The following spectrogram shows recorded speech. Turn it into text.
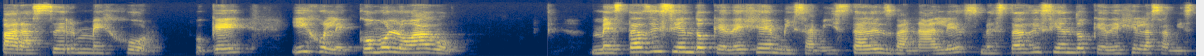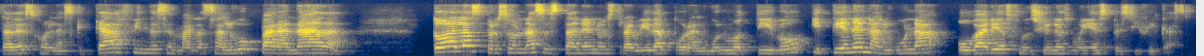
para ser mejor, ¿ok? Híjole, ¿cómo lo hago? ¿Me estás diciendo que deje mis amistades banales? ¿Me estás diciendo que deje las amistades con las que cada fin de semana salgo? Para nada. Todas las personas están en nuestra vida por algún motivo y tienen alguna o varias funciones muy específicas.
